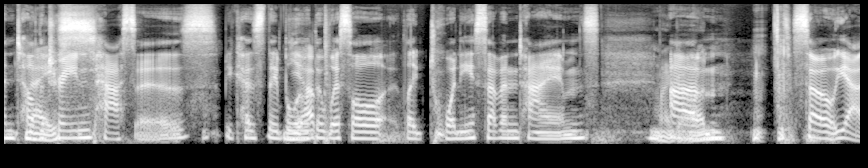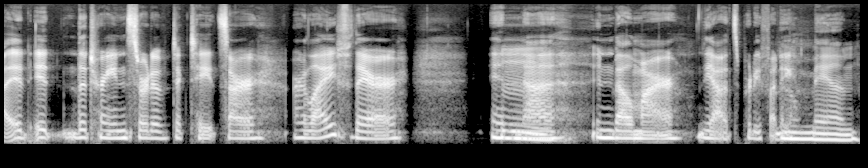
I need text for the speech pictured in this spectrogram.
until nice. the train passes because they blow yep. the whistle like 27 times. Oh my God. Um, so yeah, it, it the train sort of dictates our our life there in mm. uh, in Belmar. Yeah, it's pretty funny. Oh man.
